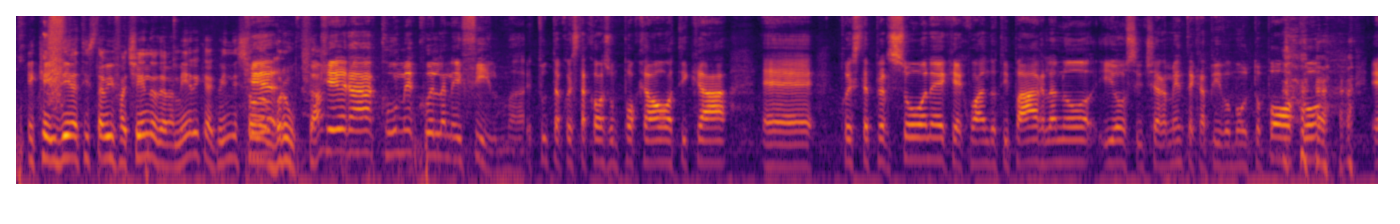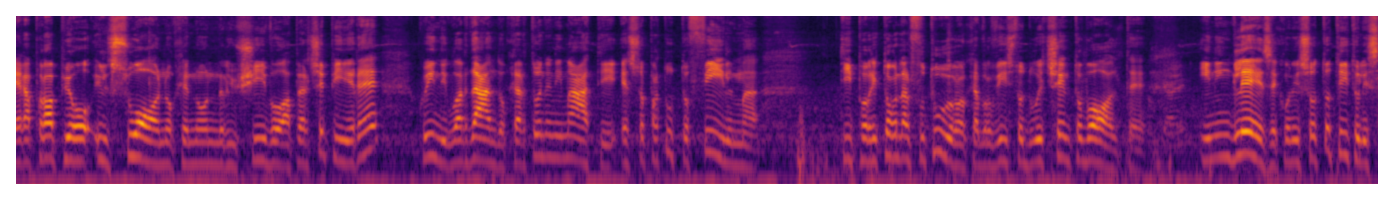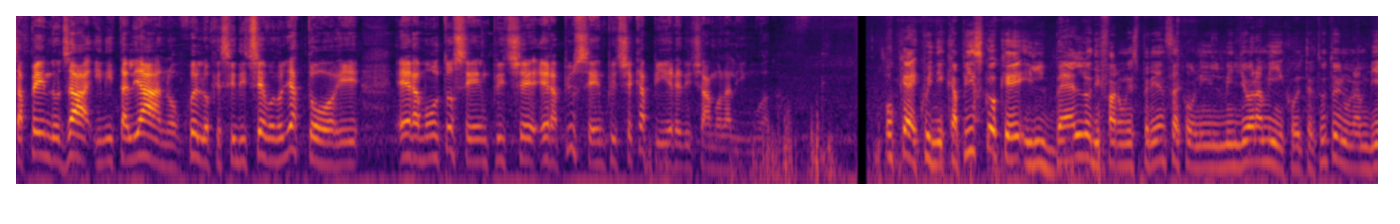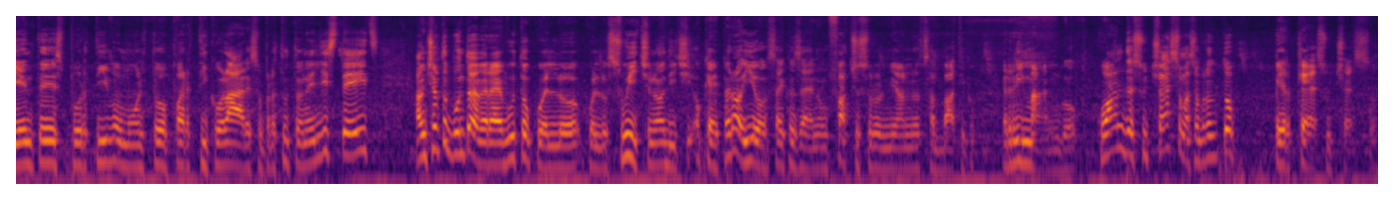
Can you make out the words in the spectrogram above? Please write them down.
E che idea ti stavi facendo dell'America? Quindi sono che, brutta? Che era come quella nei film, tutta questa cosa un po' caotica. Eh, queste persone che quando ti parlano io sinceramente capivo molto poco, era proprio il suono che non riuscivo a percepire, quindi guardando cartoni animati e soprattutto film tipo Ritorno al futuro che avrò visto 200 volte in inglese con i sottotitoli, sapendo già in italiano quello che si dicevano gli attori, era molto semplice, era più semplice capire diciamo la lingua. Ok, quindi capisco che il bello di fare un'esperienza con il miglior amico, oltretutto in un ambiente sportivo molto particolare, soprattutto negli States, a un certo punto avrei avuto quello, quello, switch, no? Dici, ok, però io, sai cos'è, non faccio solo il mio anno sabbatico, rimango. Quando è successo, ma soprattutto perché è successo?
